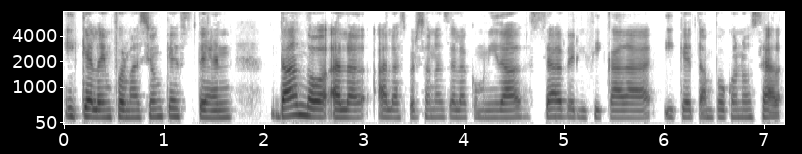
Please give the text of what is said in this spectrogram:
y que la información que estén dando a, las personas de la comunidad sea verificada y que tampoco no sea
